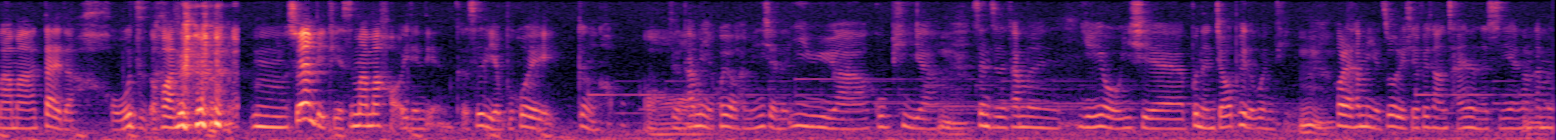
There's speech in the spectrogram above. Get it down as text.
妈妈带的猴子的话呢，嗯，虽然比铁丝妈妈好一点点，可是也不会更好。哦，就他们也会有很明显的抑郁啊、孤僻呀，甚至他们也有一些不能交配的问题。嗯，后来他们也做了一些非常残忍的实验，让他们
